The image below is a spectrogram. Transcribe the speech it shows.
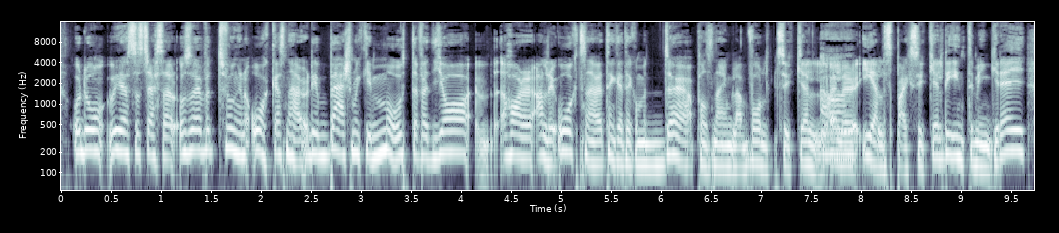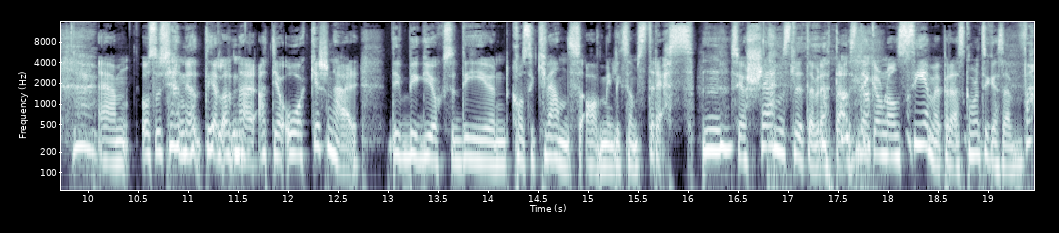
Och då är jag så stressad och så är jag tvungen att åka sån här och det bär så mycket emot därför att jag har aldrig åkt sån här. Jag tänker att jag kommer dö på en sån här himla voltcykel ja. eller elsparkcykel. Det är inte min grej. Um, och så känner jag att hela den här, att jag åker sån här, det bygger ju också, det är ju en konsekvens av min liksom stress. Mm. Så jag skäms lite över detta. Så tänker om någon ser mig på det här så kommer de tycka så här, va?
